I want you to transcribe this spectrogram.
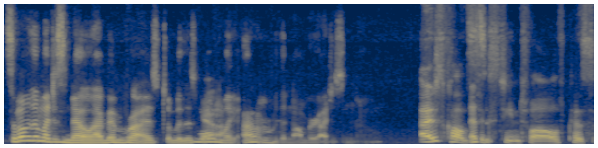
Some of them I just know. I memorized them, but this one, Yeah. like, I don't remember the number. I just know. I just called That's sixteen twelve because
